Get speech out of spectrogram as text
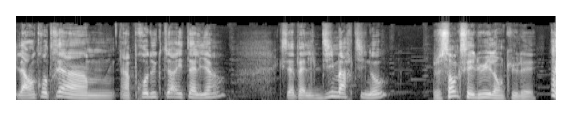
il a rencontré un, un producteur italien qui s'appelle Di Martino. Je sens que c'est lui l'enculé.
